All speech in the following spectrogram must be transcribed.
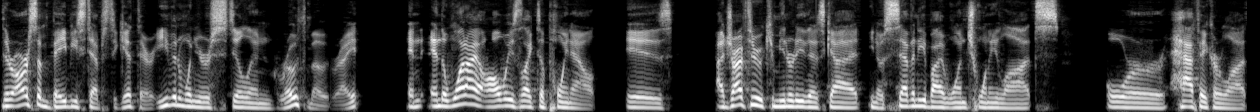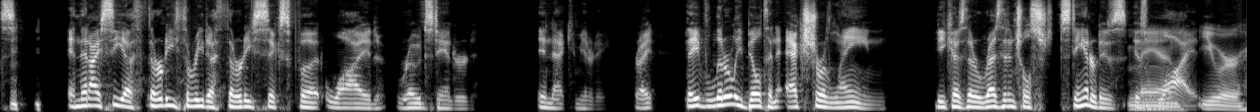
There are some baby steps to get there, even when you're still in growth mode, right? And and the one I always like to point out is I drive through a community that's got, you know, 70 by 120 lots or half acre lots. and then I see a 33 to 36 foot wide road standard in that community, right? they've literally built an extra lane because their residential standard is is Man, wide. You were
